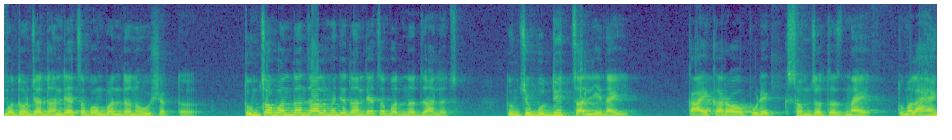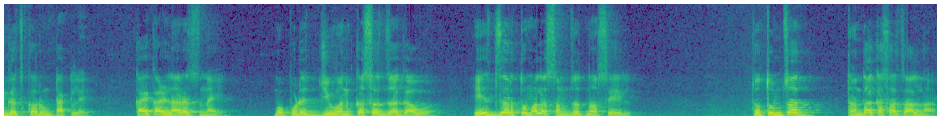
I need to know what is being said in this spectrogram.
मग तुमच्या धंद्याचं पण बंधन होऊ शकतं. तुमचं बंधन झालं म्हणजे धंद्याचं बंधनच झालंच. तुमची बुद्धीच चालली नाही. काय करावं पुढे समजतच नाही. तुम्हाला हँगच करून टाकलं आहे काय कळणारच नाही. मग पुढे जीवन कसं जगावं? हेच जर तुम्हाला समजत नसेल तर तुमचा धंदा कसा चालणार?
